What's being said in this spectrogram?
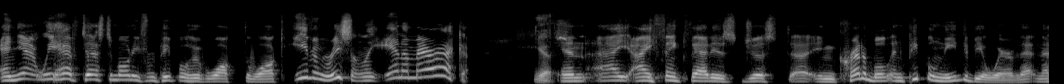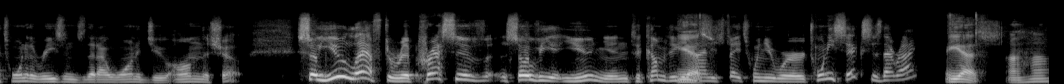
And yet we have testimony from people who've walked the walk even recently in america. Yes. And i i think that is just uh, incredible and people need to be aware of that and that's one of the reasons that i wanted you on the show. So you left a repressive soviet union to come to the yes. united states when you were 26 is that right Yes. Uh-huh.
